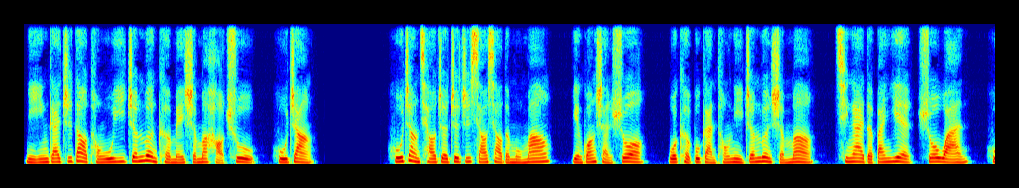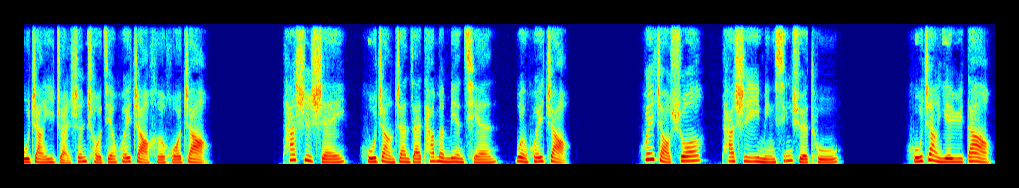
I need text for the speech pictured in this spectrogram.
你应该知道，同巫医争论可没什么好处。”虎掌，虎掌瞧着这只小小的母猫，眼光闪烁。我可不敢同你争论什么，亲爱的斑叶。说完，虎掌一转身，瞅见灰爪和火爪。他是谁？虎掌站在他们面前，问灰爪。灰爪说：“他是一名新学徒。”虎掌揶揄道。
